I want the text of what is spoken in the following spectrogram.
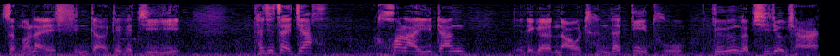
怎么来寻找这个记忆？”他就在家画了一张那个老城的地图，就用个啤酒瓶儿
